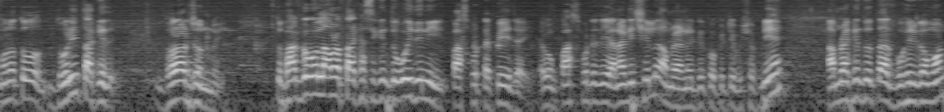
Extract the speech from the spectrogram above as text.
মূলত ধরি তাকে ধরার জন্যই। তো ভাগ্য বলে আমরা তার কাছে কিন্তু ওই দিনই পাসপোর্টটা পেয়ে যাই এবং পাসপোর্টে যে এনআইডি ছিল, আমরা এনআইডি কপি টিপি সব নিয়ে আমরা কিন্তু তার বহির্গমন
